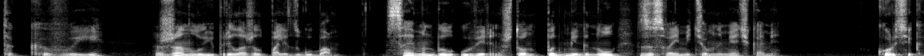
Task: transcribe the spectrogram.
«Так вы...» Жан-Луи приложил палец к губам. Саймон был уверен, что он подмигнул за своими темными очками. «Корсика.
